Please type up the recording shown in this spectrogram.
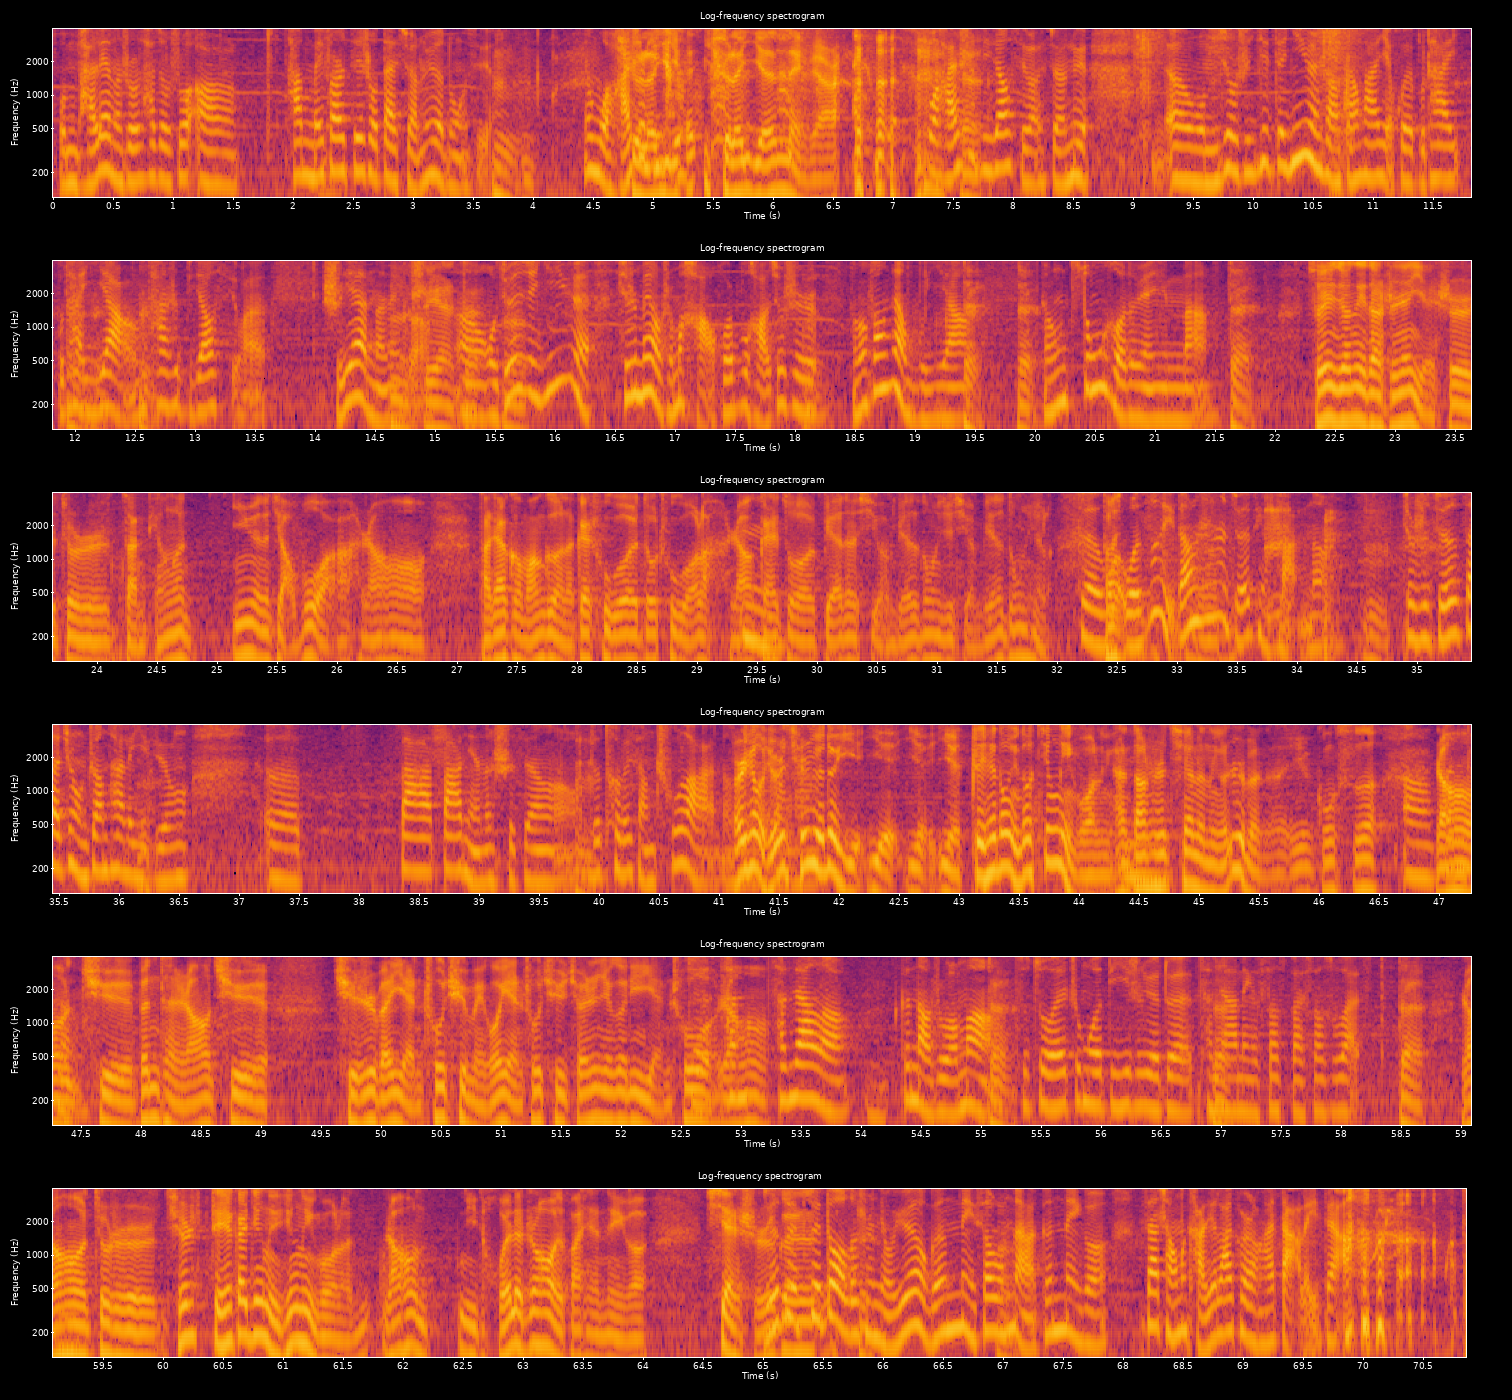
我们排练的时候他就说啊，他没法接受带旋律的东西，嗯，嗯那我还是去了伊恩去了伊恩那边儿。我还是比较喜欢旋律，呃，我们就是音在音乐上想法也会不太不太一样，他是比较喜欢实验的那个，嗯实验嗯，我觉得嗯。这音乐其实没有什么好或者不好，就是可能方向不一样，对对。可能综合的原因吧，对，所以就那段时间也是就是暂停了音乐的脚步啊，然后大家各忙各的，该出国都出国了，然后嗯该做别的喜欢别的东西就喜欢别的东西了。对我我自己当时是觉得挺烦的，嗯，就是觉得在这种状态里已经，呃。八八年的时间了，我就特别想出来而且我觉得其实乐队也也也也这些东西都经历过了。你看当时签了那个日本的一个公司，嗯，然后去 Benton，然后去去日本演出，去美国演出，去全世界各地演出，然后参参加了跟脑卓嘛，就作为中国第一支乐队参加那个 South by Southwest。对，然后就是其实这些该经历经历过了，然后你回来之后就发现那个现实我觉得最最逗的是纽约，我跟那肖荣俩跟那个加长的卡迪拉克上还打了一架，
